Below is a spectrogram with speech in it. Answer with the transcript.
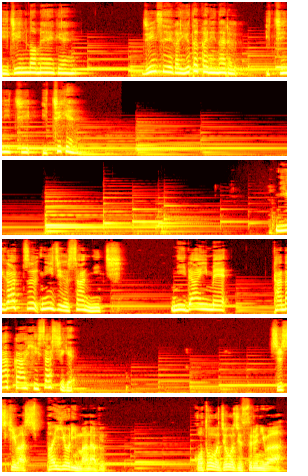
偉人の名言、人生が豊かになる、一日一元。2月23日、二代目、田中久重。知識は失敗より学ぶ。ことを成就するには、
